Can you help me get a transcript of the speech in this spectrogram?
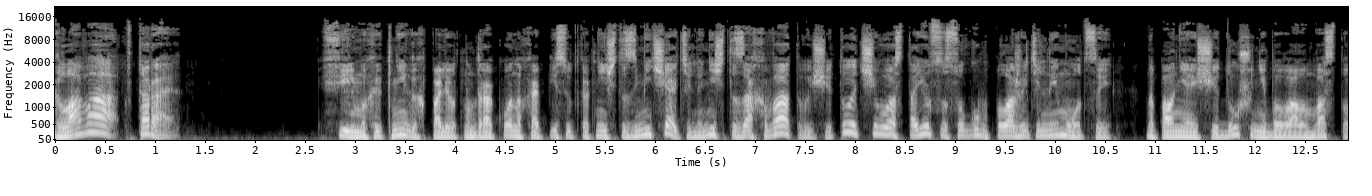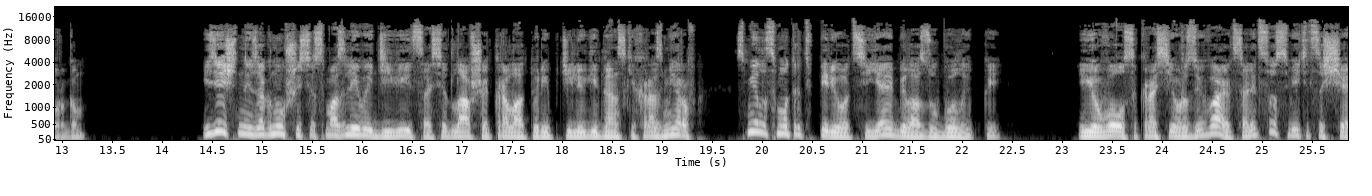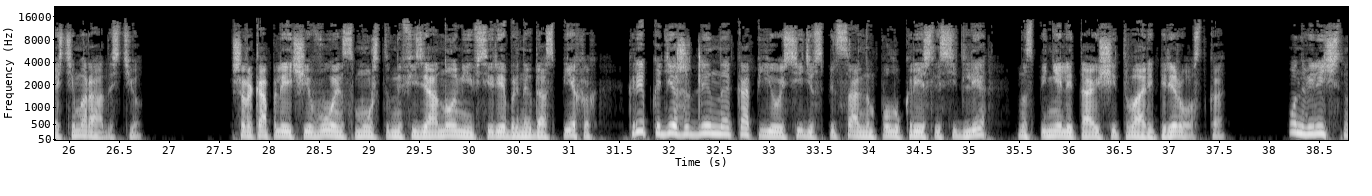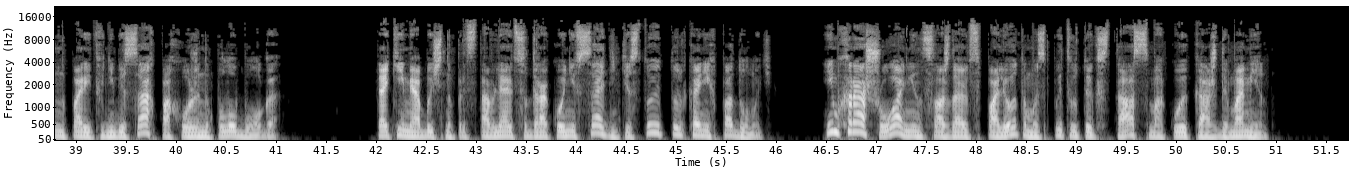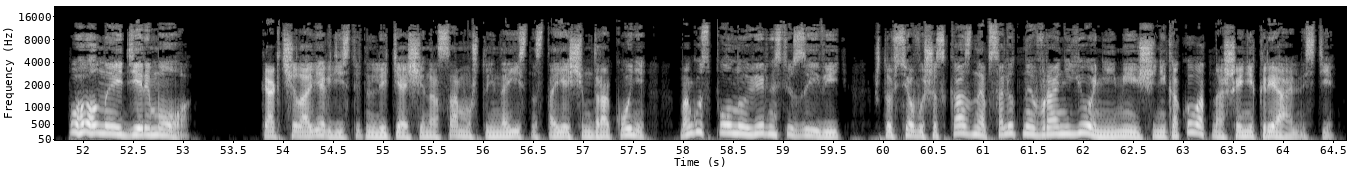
Глава вторая. В фильмах и книгах полет на драконах описывают как нечто замечательное, нечто захватывающее, то, от чего остаются сугубо положительные эмоции, наполняющие душу небывалым восторгом. Изящно изогнувшаяся смазливая девица, оседлавшая крылатую рептилию гигантских размеров, смело смотрит вперед, сияя белозубой улыбкой. Ее волосы красиво развиваются, а лицо светится счастьем и радостью. Широкоплечий воин с мужественной физиономией в серебряных доспехах крепко держит длинное копье, сидя в специальном полукресле-седле на спине летающей твари переростка. Он величественно парит в небесах, похожий на полубога. Такими обычно представляются драконьи всадники, стоит только о них подумать. Им хорошо, они наслаждаются полетом, испытывают экстаз, смакуя каждый момент. Полное дерьмо! Как человек, действительно летящий на самом что ни на есть настоящем драконе, могу с полной уверенностью заявить, что все вышесказанное абсолютное вранье, не имеющее никакого отношения к реальности.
